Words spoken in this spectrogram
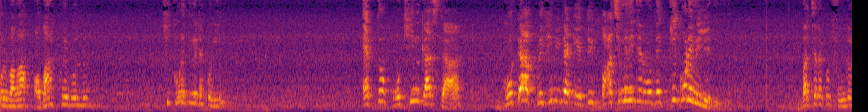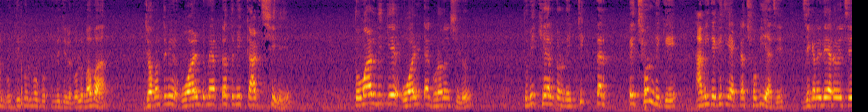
ওর বাবা অবাক হয়ে বলল, কি করে তুই এটা করলি? এত কঠিন কাজটা গোটা পৃথিবীটাকে তুই পাঁচ মিনিটের মধ্যে কি করে মিলিয়ে দিবি বাচ্চারা খুব সুন্দর বুদ্ধিপূর্বক উত্তর দিয়েছিল। বলো বাবা, যখন তুমি ওয়ার্ল্ড ম্যাপটা তুমি কাটছিলে, তোমার দিকে ওয়ার্ল্ডটা ঘোরানো ছিল। তুমি খেয়াল করো ঠিক তার পেছন দিকে আমি দেখেছি একটা ছবি আছে, যেখানে দেওয়া রয়েছে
